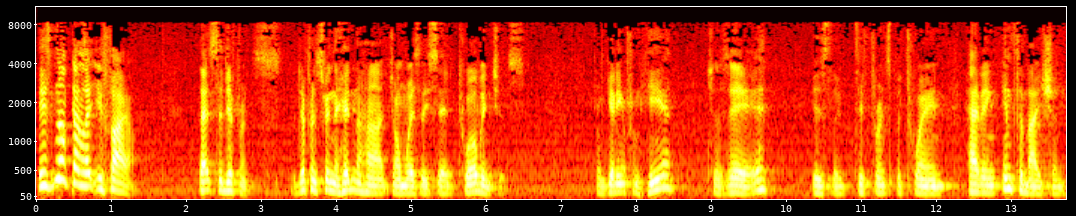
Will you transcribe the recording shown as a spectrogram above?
He's not going to let you fail. That's the difference. The difference between the head and the heart, John Wesley said, 12 inches. From getting it from here to there is the difference between having information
